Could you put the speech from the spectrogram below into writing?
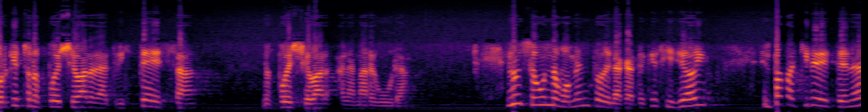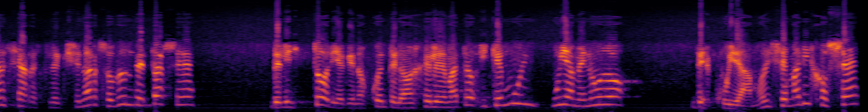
porque esto nos puede llevar a la tristeza, nos puede llevar a la amargura. En un segundo momento de la catequesis de hoy, el Papa quiere detenerse a reflexionar sobre un detalle de la historia que nos cuenta el Evangelio de Mateo y que muy, muy a menudo descuidamos. Dice, María José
